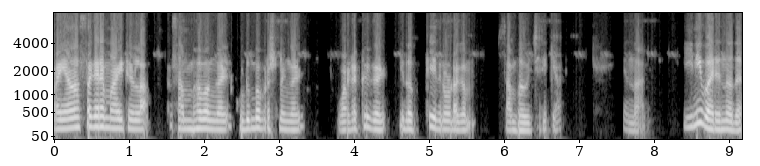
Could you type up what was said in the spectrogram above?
പ്രയാസകരമായിട്ടുള്ള സംഭവങ്ങൾ കുടുംബ പ്രശ്നങ്ങൾ വഴക്കുകൾ ഇതൊക്കെ ഇതിനോടകം സംഭവിച്ചിരിക്കാം. എന്നാൽ ഇനി വരുന്നത്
